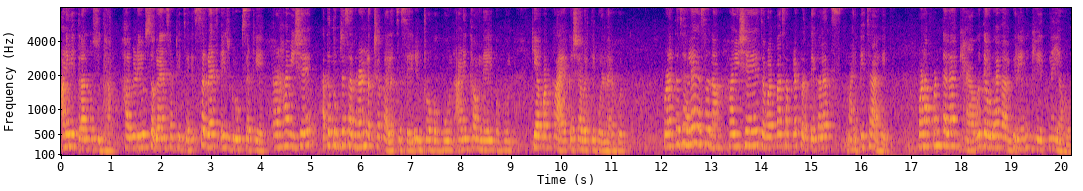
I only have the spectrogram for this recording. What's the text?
आणि मित्रांनो सुद्धा. हा व्हिडिओ सगळ्यांसाठीच आहे सगळ्याच एज ग्रुपसाठी आहे. कारण हा विषय आता तुमच्या साधारण लक्षात आलाच असेल इंट्रो बघून आणि थंबनेल बघून की आपण काय कशावरती बोलणार आहोत. पण आता झालंय असं ना हा विषय जवळपास आपल्या प्रत्येकालाच माहितीचा आहे. पण आपण त्याला घ्यावं तेवढ्या गांभीर्याने घेत नाही आहोत.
